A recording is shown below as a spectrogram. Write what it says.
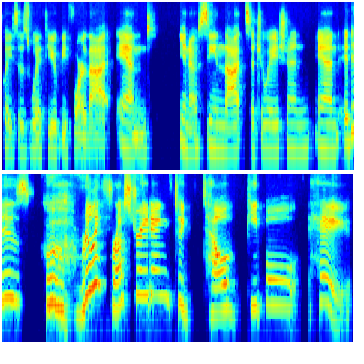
places with you before that, and you know, seen that situation, and it is really frustrating to tell people, "Hey,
